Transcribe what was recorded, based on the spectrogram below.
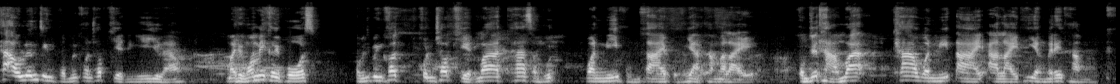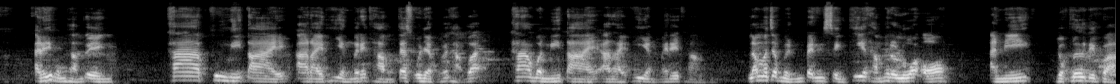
ถ้าเอาเรื่องจริงผมเป็นคนชอบเขียนอย่างนี้อยู่แล้วหมายถึงว่าไม่เคยโพสต์ ผมจะเป็นคนชอบเขียนว่าถ้าสมมติวันนี้ผมตายผมอยากทำอะไร ผมจะถามว่าถ้าวันนี้ตายอะไรที่ยังไม่ได้ทำอันนี้ผมถามตัวเอง ถ้าพรุ่งนี้ตายอะไรที่ยังไม่ได้ทำแต่ส่วนใหญ่ผมจะถามว่า ถ้าวันนี้ตายอะไรที่ยังไม่ได้ทำแล้วมันจะเหมือนเป็นสิ่งที่จะทำให้เรารู้ว่าอ๋ออันนี้ยกเลิกดีกว่า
